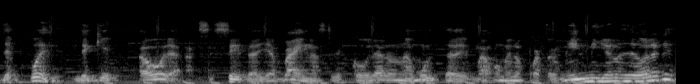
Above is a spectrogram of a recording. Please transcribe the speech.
Después de que ahora a CZ y a Binance les cobraron una multa de más o menos 4 mil millones de dólares,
